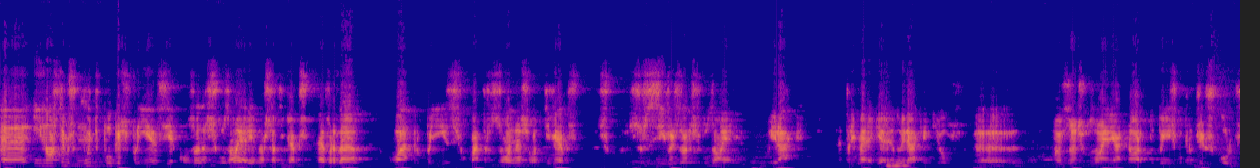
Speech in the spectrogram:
ah, e nós temos muito pouca experiência com zonas de exclusão aérea. Nós só tivemos, na verdade, quatro países, quatro zonas onde tivemos sucessivas zonas de exclusão aérea. O Iraque, primeira guerra do. Iraque, em que houve uh, uma zona de exclusão aérea a norte do país para proteger os curdos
